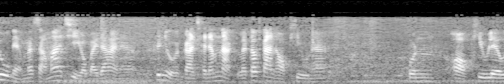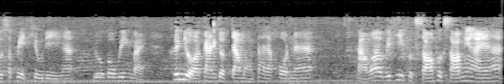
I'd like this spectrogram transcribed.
ลูกเนี่ยมันสามารถฉีกออกไปได้นะฮะขึ้นอยู่กับการใช้น้ำหนักแล้วก็การออกคิวนะฮะคนออกคิวเร็วสปีดคิวดีฮะลูกก็วิ่งไป ขึ้นอยู่กับการจดจำของแต่ละคนนะฮะ ถามว่าวิธีฝึกซ้อมฝึกซ้อมยังไงนะฮะ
